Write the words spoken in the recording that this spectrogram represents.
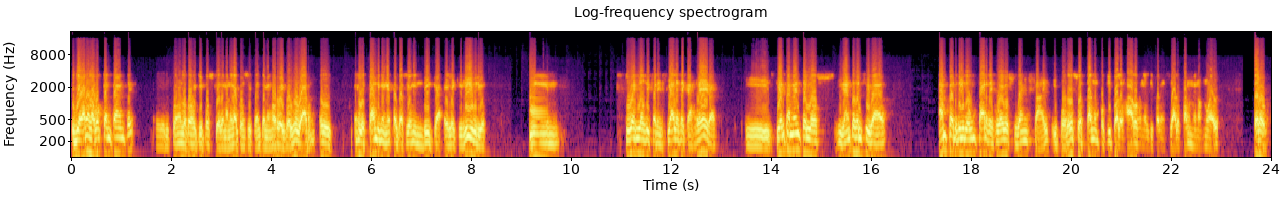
llevaron la voz cantante, eh, fueron los dos equipos que de manera consistente mejor béisbol jugaron. El, el standing en esta ocasión indica el equilibrio. Y tú ves los diferenciales de carreras y ciertamente los gigantes del Cibao han perdido un par de juegos one side y por eso están un poquito alejados en el diferencial, están en menos 9. Pero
